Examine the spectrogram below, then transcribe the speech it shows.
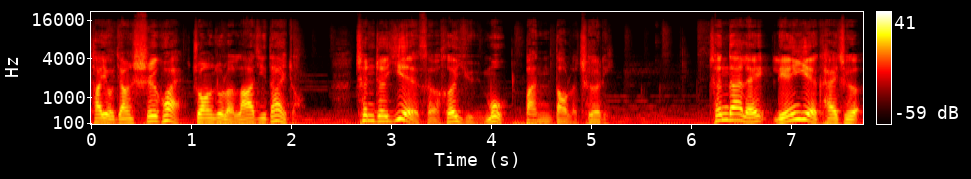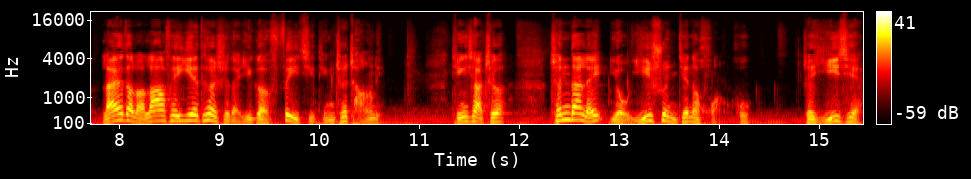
他又将尸块装入了垃圾袋中，趁着夜色和雨幕搬到了车里。陈丹雷连夜开车来到了拉菲耶特市的一个废弃停车场里，停下车，陈丹雷有一瞬间的恍惚，这一切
